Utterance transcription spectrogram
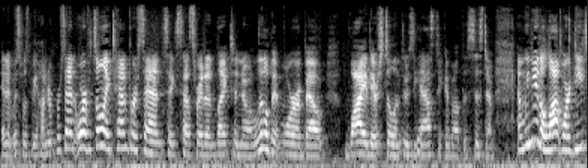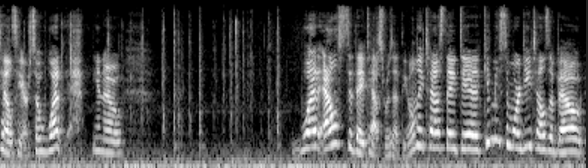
and it was supposed to be 100%, or if it's only 10% success rate, I'd like to know a little bit more about why they're still enthusiastic about the system. And we need a lot more details here. So what, you know, what else did they test? Was that the only test they did? Give me some more details about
